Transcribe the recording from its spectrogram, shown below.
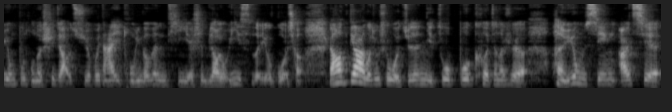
用不同的视角去回答同一个问题，也是比较有意思的一个过程。然后第二个就是我觉得你做播客真的是很用心，而且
